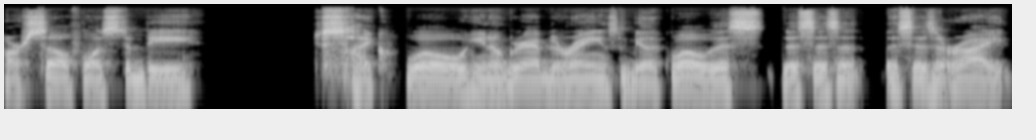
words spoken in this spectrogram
ourself wants to be just like, whoa, you know, grab the reins and be like, whoa, this, this isn't, this isn't right.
